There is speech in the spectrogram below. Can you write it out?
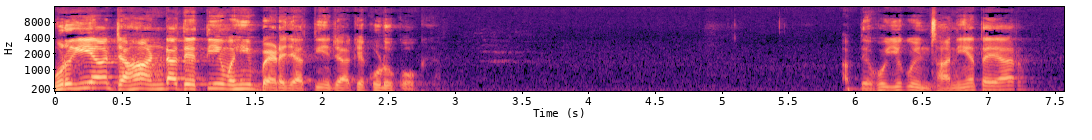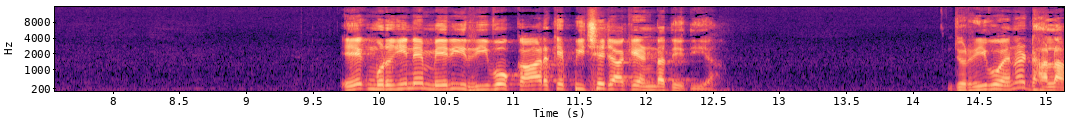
مرغیاں جہاں انڈا دیتی ہیں وہیں بیٹھ جاتی ہیں جا کے کڑو کو کے اب دیکھو یہ کوئی انسانیت ہے یار ایک مرغی نے میری ریوو کار کے پیچھے جا کے انڈا دے دیا جو ریوو ہے نا ڈھالا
